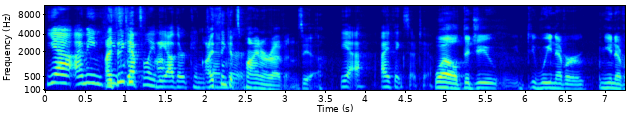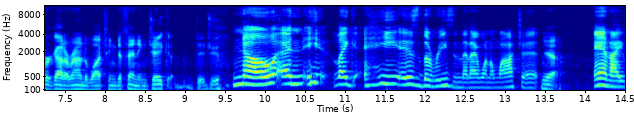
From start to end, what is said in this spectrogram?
Yeah, I mean, he's I think definitely the other contender. I think it's Pine or Evans. Yeah. Yeah, I think so too. Well, did you? We never. You never got around to watching Defending Jacob, did you? No, and he like he is the reason that I want to watch it. Yeah. And I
